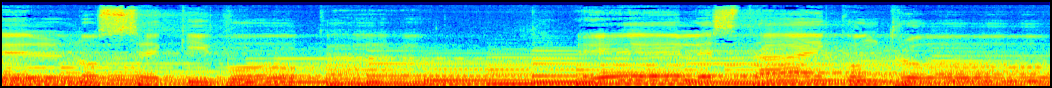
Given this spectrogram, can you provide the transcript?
Él no se equivoca. Él está en control.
